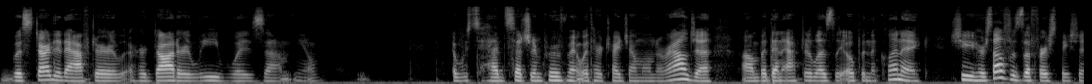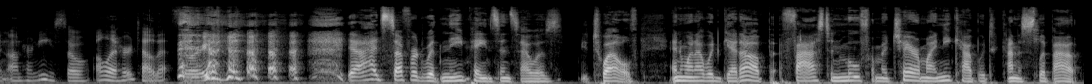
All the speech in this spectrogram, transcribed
was started after her daughter Lee was um, you know it was had such improvement with her trigeminal neuralgia. Um, but then after Leslie opened the clinic, she herself was the first patient on her knees. So I'll let her tell that story. Yeah, I had suffered with knee pain since I was 12. And when I would get up fast and move from a chair, my kneecap would kind of slip out.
